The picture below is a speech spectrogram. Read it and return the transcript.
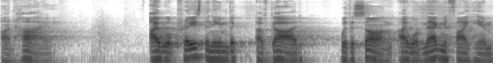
on high. I will praise the name of, the, of God with a song. I will magnify him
